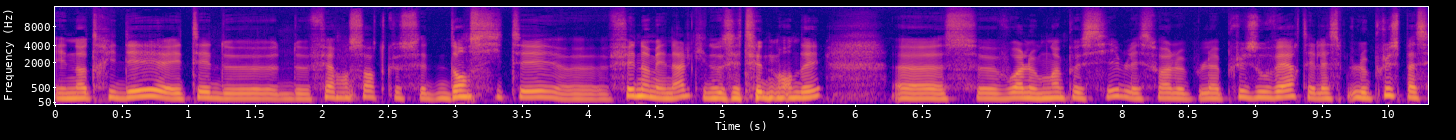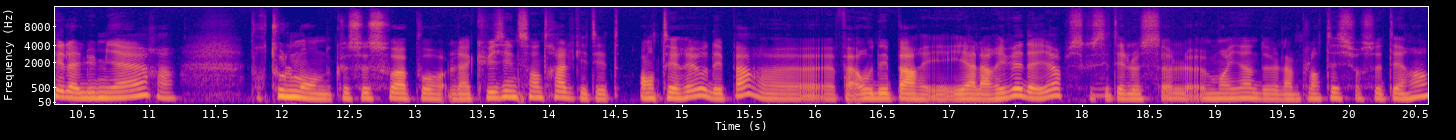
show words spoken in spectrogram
Et notre idée était de, faire en sorte que cette densité euh, phénoménale qui nous était demandée euh, se voit le moins possible et soit la plus ouverte et laisse le plus passer la lumière pour tout le monde, que ce soit pour la cuisine centrale qui était enterrée au départ, euh, enfin au départ et, à l'arrivée d'ailleurs, puisque c'était le seul moyen de l'implanter sur ce terrain,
